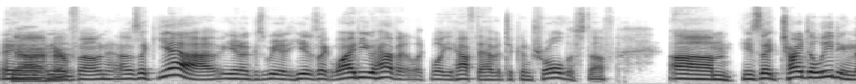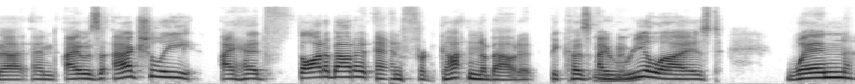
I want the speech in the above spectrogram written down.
You know, uh-huh. on your phone. I was like, yeah, you know, because we had, he was like, why do you have it? Like, well, you have to have it to control the stuff. Um, he's like, try deleting that. And I was actually, I had thought about it and forgotten about it because mm-hmm. I realized when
